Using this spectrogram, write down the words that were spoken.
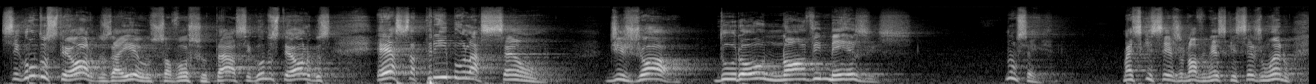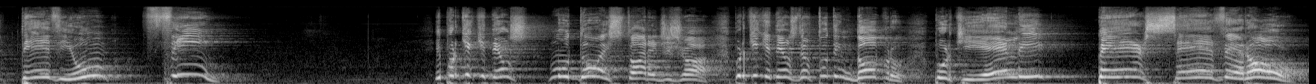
Segundo os teólogos, aí eu só vou chutar, segundo os teólogos, essa tribulação de Jó durou nove meses. Não sei, mas que seja nove meses, que seja um ano, teve um fim. E por que, que Deus mudou a história de Jó? Por que, que Deus deu tudo em dobro? Porque ele perseverou.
